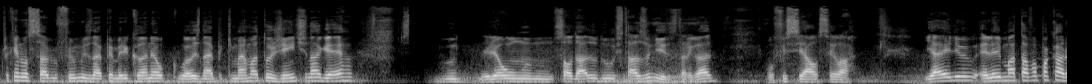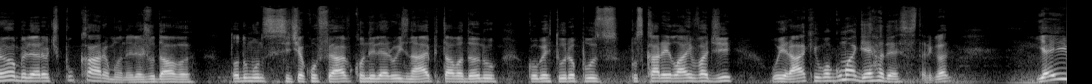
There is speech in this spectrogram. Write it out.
Pra quem não sabe, o filme Sniper Americano é o, é o sniper que mais matou gente na guerra. Ele é um soldado dos Estados Unidos, tá ligado? Oficial, sei lá. E aí ele, ele matava pra caramba, ele era tipo o cara, mano. Ele ajudava. Todo mundo se sentia confiável quando ele era o sniper, tava dando cobertura pros, pros caras ir lá invadir o Iraque ou alguma guerra dessas, tá ligado? E aí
